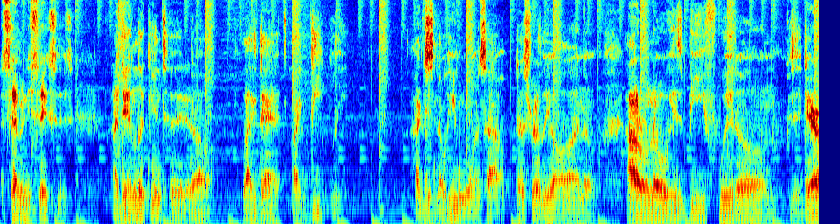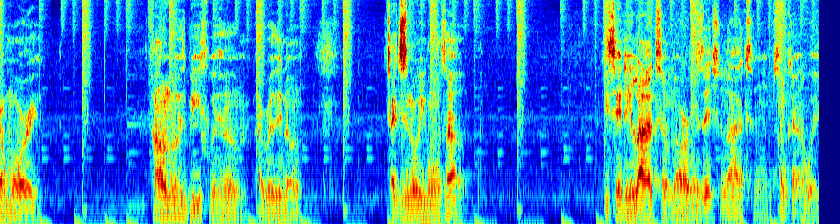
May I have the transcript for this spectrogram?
the 76ers. I didn't look into it at all like that, like deeply. I just know he wants out. That's really all I know. I don't know his beef with um is it Daryl Morey? I don't know his beef with him. I really don't. I just know he wants out. He said they lied to him. The organization lied to him some kind of way,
